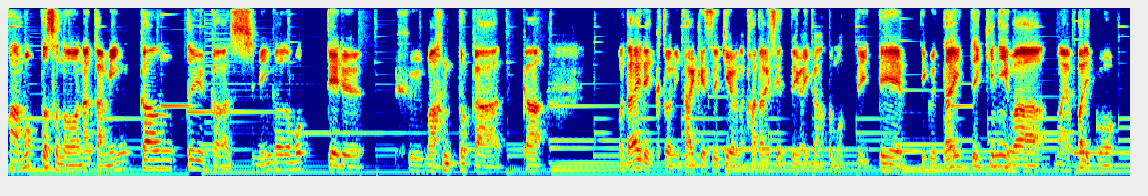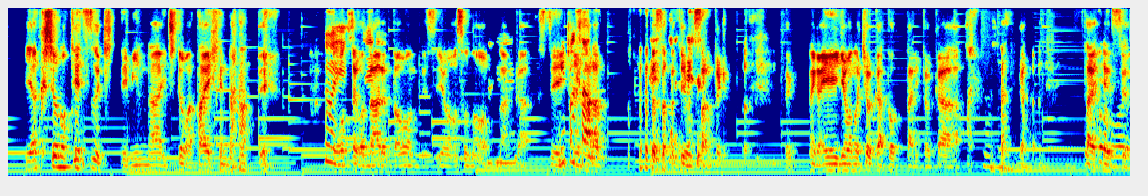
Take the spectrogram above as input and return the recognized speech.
まあ、もっとその、なんか民間というか、市民側が持ってる不満とかが、まあダイレクトに解決できるような課題設定がいいかなと思っていて、で具体的には、まあ、やっぱりこう、役所の手続きってみんな一度は大変だなって思ったことあるると思うんですよ。その、なんか、税金払っ そう、ティムさんとか、なんか営業の許可取ったりとか、なんか大変ですよ。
